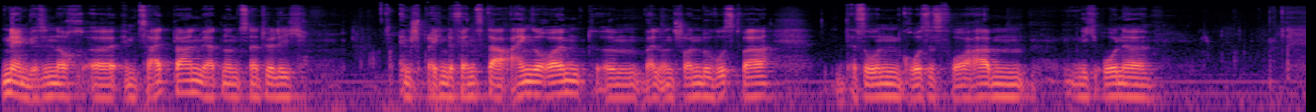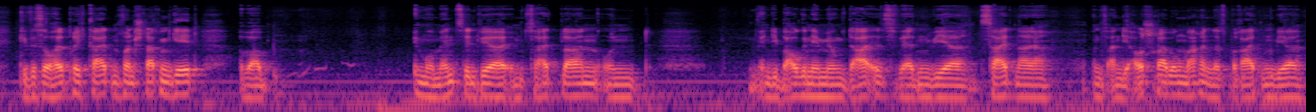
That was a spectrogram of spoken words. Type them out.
Nein, wir sind noch äh, im Zeitplan. Wir hatten uns natürlich entsprechende Fenster eingeräumt, ähm, weil uns schon bewusst war, dass so ein großes Vorhaben nicht ohne gewisse Holprigkeiten vonstatten geht. Aber im Moment sind wir im Zeitplan und wenn die Baugenehmigung da ist, werden wir zeitnah uns an die Ausschreibung machen. Das bereiten wir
